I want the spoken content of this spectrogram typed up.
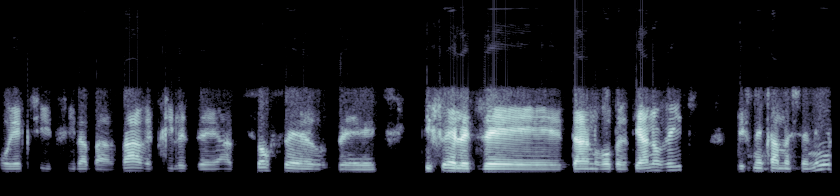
פרויקט שהיא התחילה בעבר, התחיל את זה אבי סופר, ותפעל את זה דן רוברט ינוביץ'. לפני כמה שנים,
